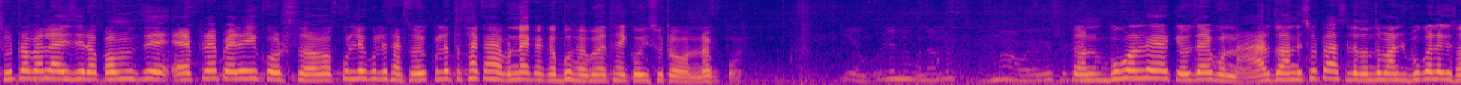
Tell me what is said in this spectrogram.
ছোটবেলায় যেরকম যে এপরে পেরেই করছ, আমার কুলে কুলে থাকছো, ওই কুলে তো থাকা হবে না, একা বহে বহে থাকি ওই ছোট রাখব কেউ খুলে নিব না লো। মা হয়ে গেছে তখন ভূগোলে কেউ যাইবো না। আর যখন ছোট আসলে তখন তো মানুষ ভূগোলে গেছে,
